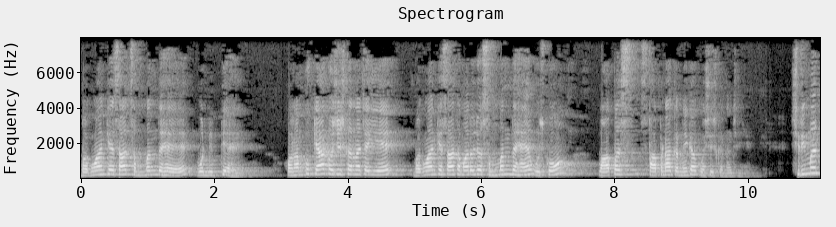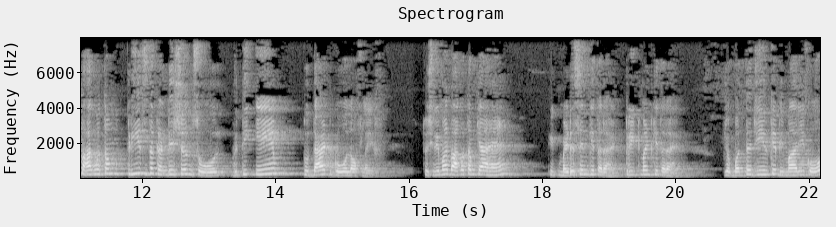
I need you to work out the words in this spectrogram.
भगवान के साथ संबंध है वो नित्य है और हमको क्या कोशिश करना चाहिए भगवान के साथ हमारा जो संबंध है उसको वापस स्थापना करने का कोशिश करना चाहिए। Shrimad Bhagavatam treats the condition soul with the aim to that goal of life तो श्रीमद भागवतम क्या है? एक मेडिसिन की तरह है ट्रीटमेंट की तरह है, जो बद्ध जीव के बीमारी को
